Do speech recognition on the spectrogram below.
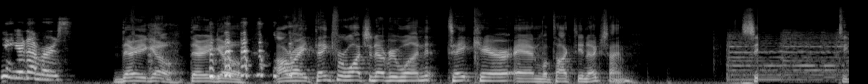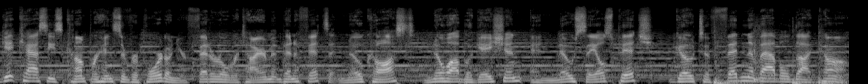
Get your numbers. There you go. There you go. All right. Thanks for watching, everyone. Take care, and we'll talk to you next time. See. To get Cassie's comprehensive report on your federal retirement benefits at no cost, no obligation, and no sales pitch, go to fednababble.com.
